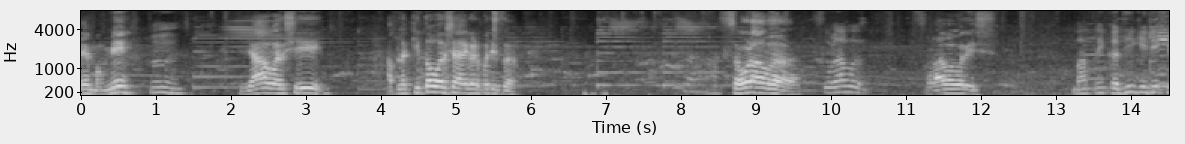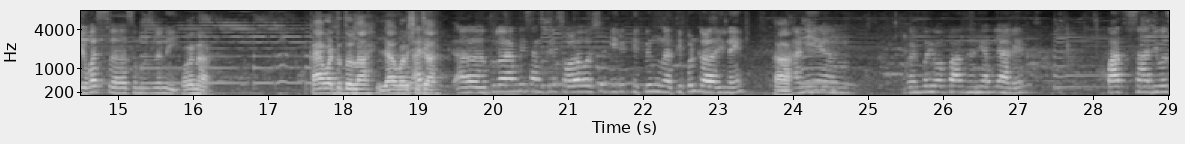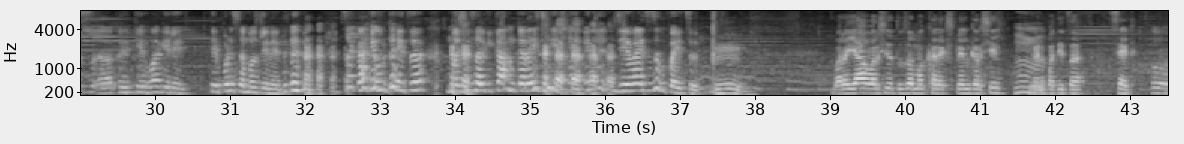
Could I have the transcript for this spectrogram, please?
अरे मम्मी. हम्म. या वर्षी आपलं कितो वर्ष आहे गणपतीचं? सोळावं. सोळावं. सोळावं वर्ष बापरे कधी गेले केव्हाच समजलं नाही. हो ना. काय वाटतं तुला या वर्षीच्या? अरे, अं, तुला मी सांगते सोळा वर्ष गेली ती पण ती पण कळाली नाही. हा. आणि अं, गणपती बाप्पा घरी आपले आले पाच सहा दिवस अं, के- केव्हा गेले ते पण समजले नाहीत. सकाळी उठायचं म्हशीसारखी काम करायची जेवायचं झोपायचं. हम्म. बरं या वर्षी तुझं मखर एक्सप्लेन करशील हम्म. गणपतीचं सेट हो.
